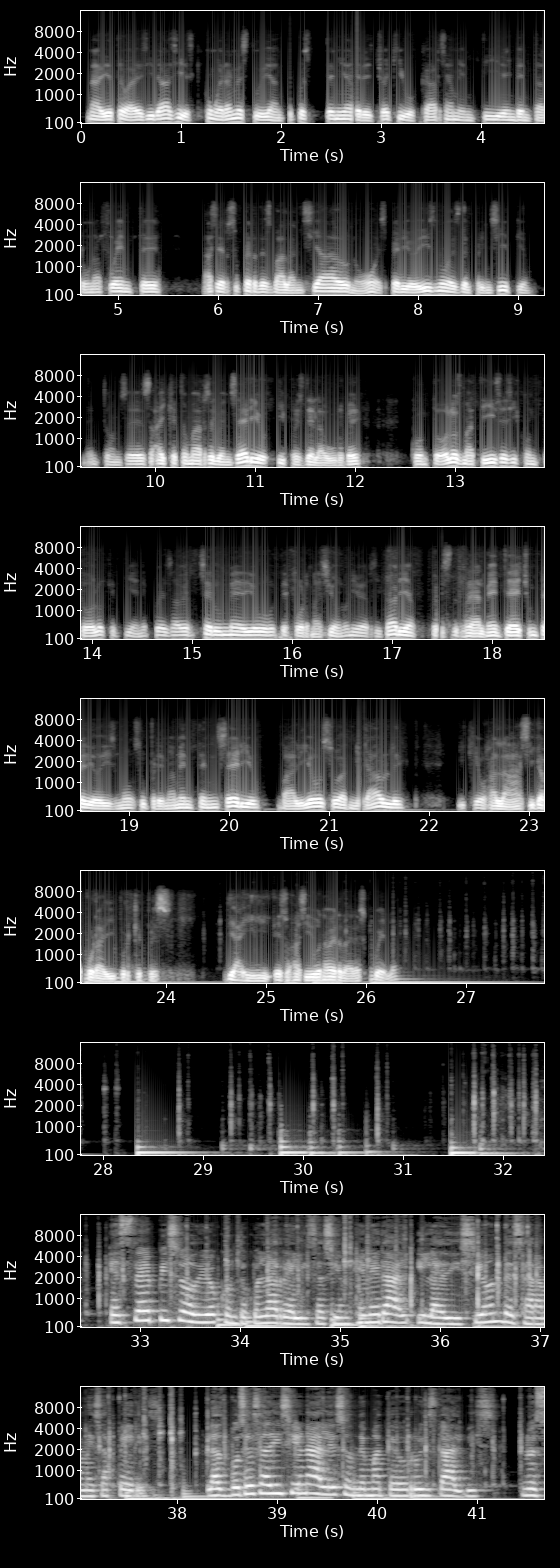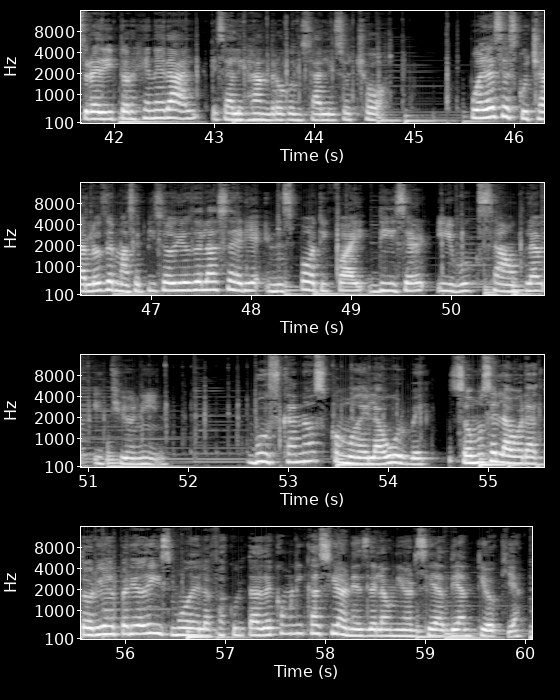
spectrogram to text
nadie te va a decir, ah, sí, es que como era un estudiante, pues tenía derecho a equivocarse, a mentir, a inventar una fuente, a ser súper desbalanceado, no, es periodismo desde el principio. Entonces hay que tomárselo en serio y pues de la urbe, con todos los matices y con todo lo que tiene, pues saber ser un medio de formación universitaria, pues realmente ha hecho un periodismo supremamente en serio, valioso, admirable y que ojalá siga por ahí porque pues de ahí eso ha sido una verdadera escuela. Este episodio contó con la realización general y la edición de Sara Mesa Pérez. Las voces adicionales son de Mateo Ruiz Galvis. Nuestro editor general es Alejandro González Ochoa. Puedes escuchar los demás episodios de la serie en Spotify, Deezer, eBooks, SoundCloud y TuneIn. Búscanos como de la urbe. Somos el laboratorio de periodismo de la Facultad de Comunicaciones de la Universidad de Antioquia.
